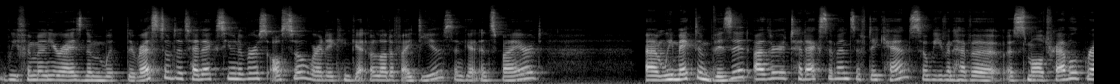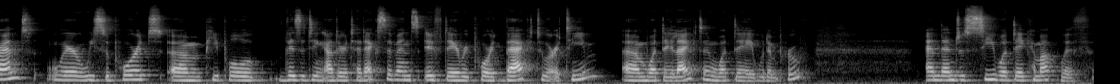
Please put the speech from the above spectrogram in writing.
we familiarize them with the rest of the TEDx universe also, where they can get a lot of ideas and get inspired. Um, we make them visit other TEDx events if they can. So we even have a, a small travel grant where we support um, people visiting other TEDx events if they report back to our team um, what they liked and what they would improve. And then just see what they come up with.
